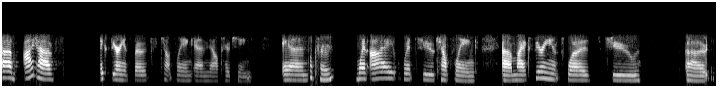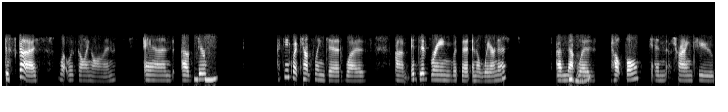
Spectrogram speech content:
Um, I have experienced both counseling and now coaching. And Okay. when I went to counseling, uh, my experience was to uh, discuss what was going on. And uh, there, Mhm. I think what counseling did was um, it did bring with it an awareness um, that Mhm. was helpful in trying to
